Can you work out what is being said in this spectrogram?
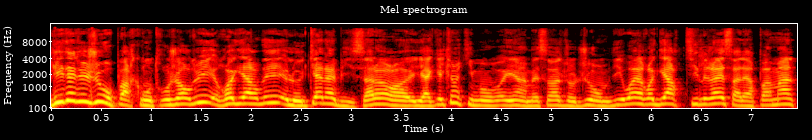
L'idée du jour, par contre, aujourd'hui, regardez le cannabis. Alors, euh, il y a quelqu'un qui m'a envoyé un message l'autre jour, on me dit, ouais, regarde Tilray, ça a l'air pas mal,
